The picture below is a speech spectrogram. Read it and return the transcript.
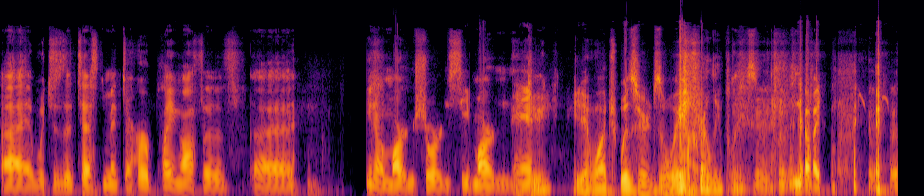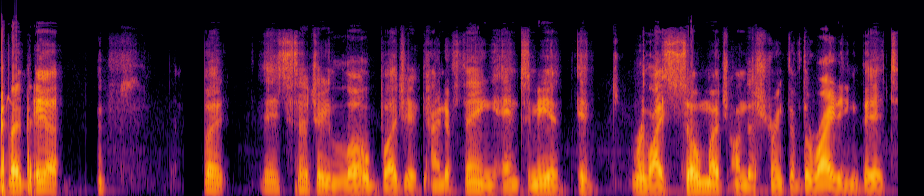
uh, which is a testament to her playing off of. Uh, you know Martin Short and Steve Martin, and you, you didn't watch Wizards of Waverly Place. no, I, but they, uh, but it's such a low budget kind of thing. And to me it, it relies so much on the strength of the writing that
